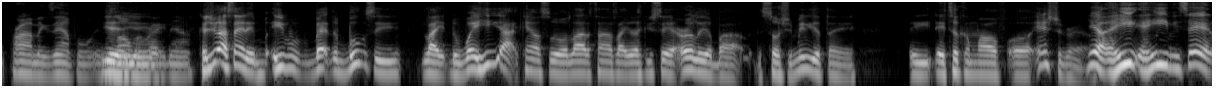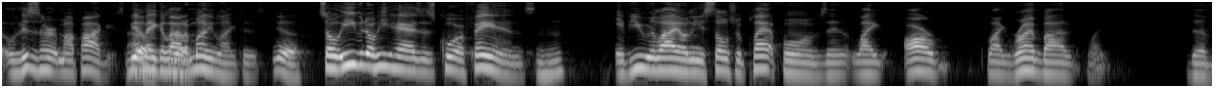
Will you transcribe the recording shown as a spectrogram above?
a prime example in Yeah, the moment yeah. right now. Because you gotta say that even back to Boosie, like the way he got canceled a lot of times, like like you said earlier about the social media thing, they, they took him off uh, Instagram. Yeah, and he and he even said, oh, "This is hurting my pockets. I make a lot yeah. of money like this." yeah. So even though he has his core fans, Mm-hmm. if you rely on these social platforms that like are like run by like the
